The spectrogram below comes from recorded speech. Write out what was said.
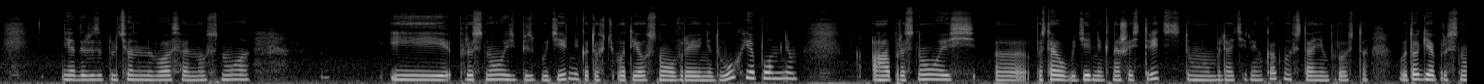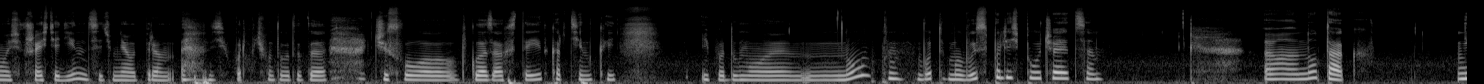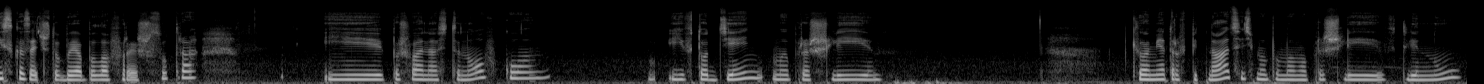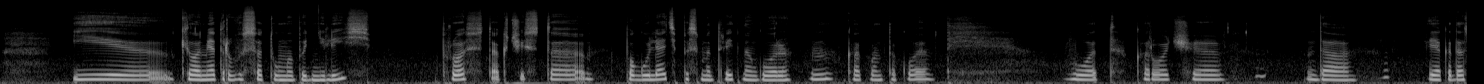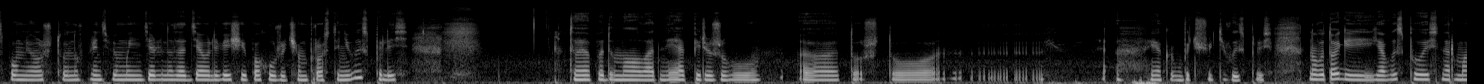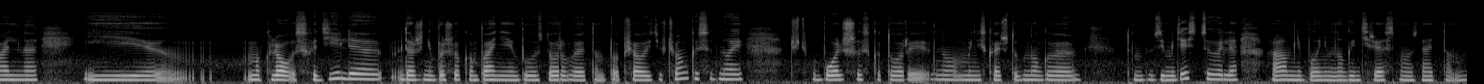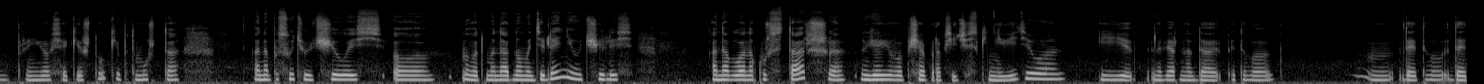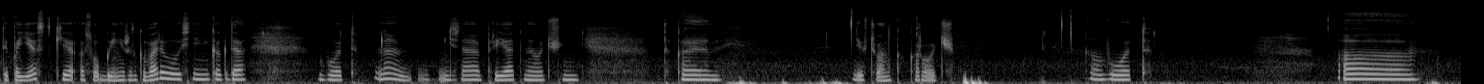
Я даже заплетенными волосами уснула. И проснулась без будильника. То есть вот я уснула в районе двух, я помню. А проснулась, э, поставила будильник на 6.30, думала, блядь, Ирина, как мы встанем просто? В итоге я проснулась в 6.11, у меня вот прям до сих пор почему-то вот это число в глазах стоит картинкой и подумала, ну, вот мы выспались, получается. А, ну так, не сказать, чтобы я была фреш с утра. И пошла на остановку. И в тот день мы прошли километров 15 мы, по-моему, прошли в длину. И километр в высоту мы поднялись. Просто так чисто погулять, посмотреть на горы. М, как вам такое? Вот, короче, да. Я когда вспомнила, что, ну, в принципе, мы неделю назад делали вещи и похуже, чем просто не выспались, то я подумала, ладно, я переживу э, то, что я как бы чуть-чуть высплюсь. Но в итоге я выспалась нормально, и мы клево сходили, даже небольшой компании было здорово, я там пообщалась с девчонкой с одной, чуть побольше, с которой, ну, мы не сказать, что много там взаимодействовали, а мне было немного интересно узнать там про нее всякие штуки, потому что она, по сути, училась, э, ну вот мы на одном отделении учились, она была на курс старше, но я ее вообще практически не видела, и, наверное, до этого до, этого, до этой поездки особо и не разговаривала с ней никогда. Вот. Ну, не знаю, приятная очень такая девчонка, короче. Вот. А,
